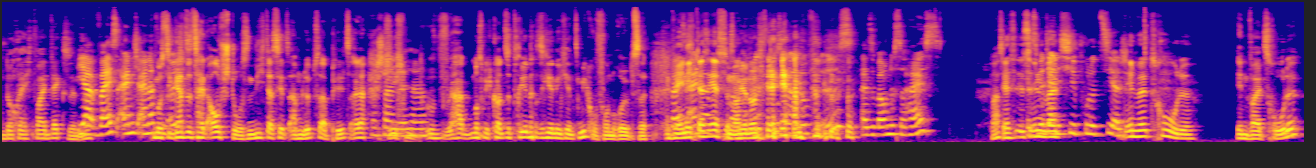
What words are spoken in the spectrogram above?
doch recht weit weg sind. Ja, ne? weiß eigentlich einer Ich muss von die euch... ganze Zeit aufstoßen. Liegt das jetzt am Lübser Pilz, Alter? Wahrscheinlich, ich ja. muss mich konzentrieren, dass ich hier nicht ins Mikrofon rülpse. Wenn nicht das erste Mal. ist? Also warum das so heißt? Was? Das ist Das in, wird ja Wal nicht hier produziert. in Walsrode. In Walsrode?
